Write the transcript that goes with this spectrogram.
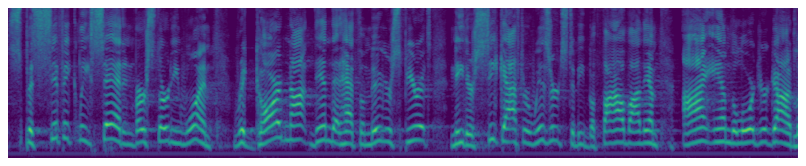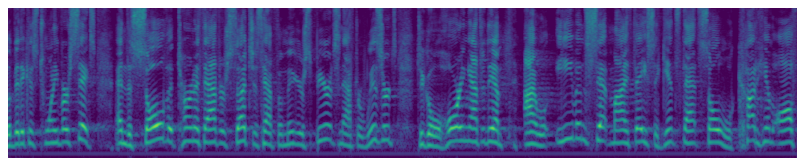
specifically said in verse 31 Regard not them that have familiar spirits, neither seek after wizards to be defiled by them. I am the Lord your God. Leviticus 20, verse 6. And the soul that turneth after such as have familiar spirits and after wizards to go whoring after them, I will even set my face against that soul, will cut him off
